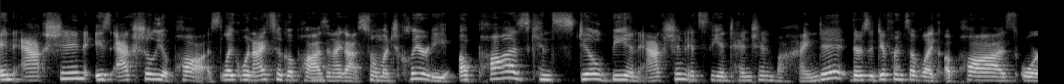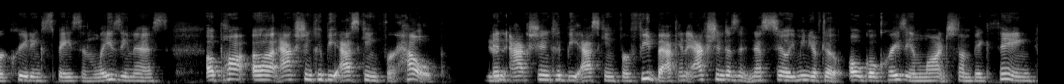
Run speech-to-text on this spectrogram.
an action is actually a pause. Like when I took a pause and I got so much clarity, a pause can still be an action. It's the intention behind it. There's a difference of like a pause or creating space and laziness. A pa- uh, action could be asking for help. Yeah. An action could be asking for feedback. And action doesn't necessarily mean you have to, oh, go crazy and launch some big thing.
